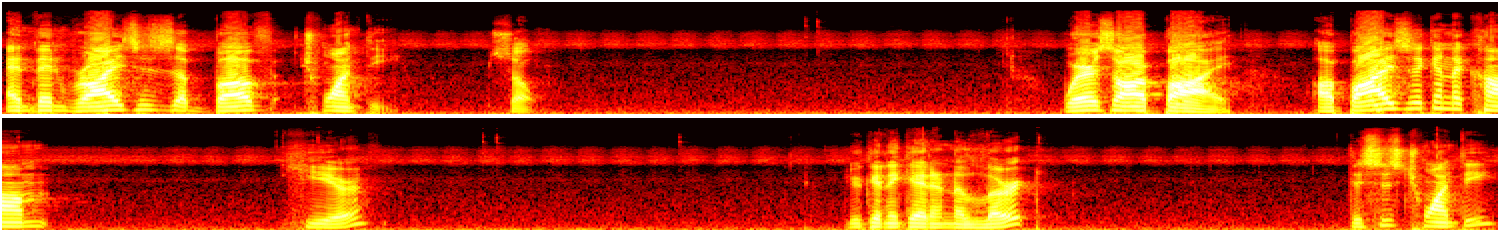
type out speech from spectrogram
and then rises above 20. So, where's our buy? Our buys are going to come here. You're going to get an alert. This is 20.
